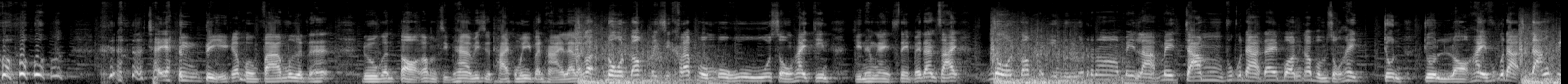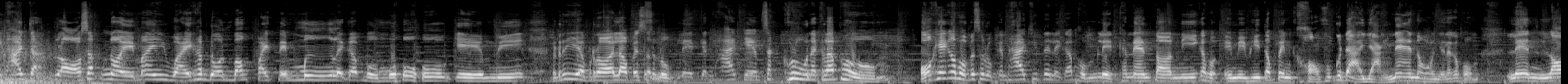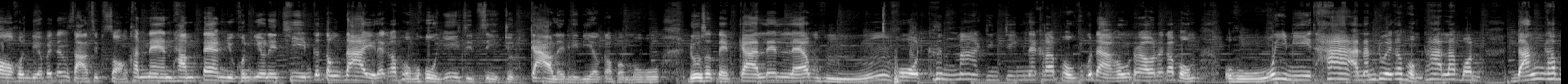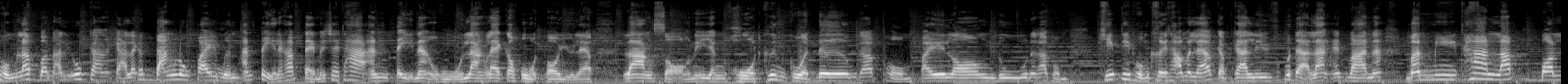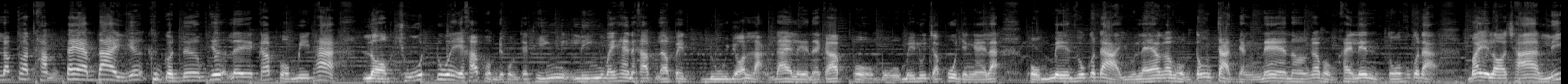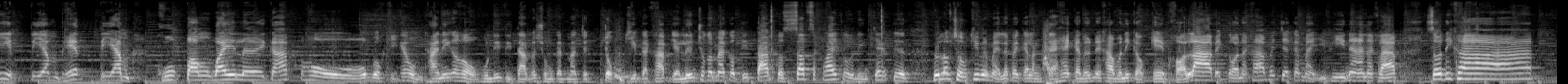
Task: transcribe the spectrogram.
ใช้อันติครับผมฟ้ามืดนะฮะ ดูกันต่อครับผม15 วิสุดท้ายคงไม่มีปัญหาแล้ว แล้วก็โดนบล็อกไปสิครับผม โอ้โห ส่งให้จิน จินทำไง สเตปไปด้านซ้าย โดนบล็อกไปอีกหนึ่งรอบ ไม่หลับไม่จำฟุกุดะได้บอลครับผมส่งให้จุน จุนหลอกให้ฟุกุดะดังปิดท้ายจะหล่อสักหน่อยไม่ไหวครับโดนบล็อกไปเต็มมือเลยครับผม โอ้โห เกมนี้ เรียบร้อยเราไปสรุปเลทกันท้ายเกมสักครู่นะครับผม โอเคครับผมมาสรุปกันท้ายคลิปได้เลยครับผมเลทคะแนนตอนนี้ครับผม MVP ต้องเป็นของฟุกุดะอย่างแน่นอนอยู่แล้วครับผมเล่นล่อคนเดียวไปตั้ง 32 คะแนนทำแต้มอยู่คนเดียวในทีมก็ต้องได้อยู่แล้วครับผมโอ้โห24.9 เลยทีเดียวครับผมโอ้โหดูสเต็ปการเล่นแล้วหือโหดขึ้นมากจริง ๆ นะครับผมฟุกุดะของเรานะครับผมโอ้โหมีท่าอันนั้นด้วยครับผมท่ารับบอลดังครับผมรับบอลอาริโอกลางอากาศแล้วก็ดังลงไปเหมือนอันติเลยครับแต่ไม่ใช่ท่าอันตินะโอ้โหล่างแรกก็โหดพออยู่แล้วล่างสองนี่ยังโหดขึ้นกว่าเดิมครับผมไปลองดูนะครับผมคลิปที่ผมเคยทำมาแล้วกับการรีวิวฟุกุดะล่างแอดวานนะ มันมีท่ารับบอลแล้วก็ทำแต้มได้เยอะขึ้นกว่าเดิมเยอะเลยครับผมมีท่าหลอกชูดด้วยครับผมเดี๋ยวผมจะทิ้งลิงก์ไว้ให้นะครับแล้วไปดูย้อนหลังได้เลยนะครับผมโอ้โหไม่รู้จะพูดยังไงละ ผมเมนฟุกดาอยู่แล้วครับผมต้องจัดอย่างแน่นอนครับผมใครเล่นตัวฟุกดาไม่รอช้ารีบเตรียมเพชรเตรียมคูปองไว้เลยครับโอ้โหโอเคครับผมท้ายนี้ก็ขอบคุณที่ติดตามรับชมกันมาจนจบคลิปนะครับอย่าลืมช่วยกันมากดติดตามกด subscribe กดกระดิ่งแจ้งเตือนเพื่อรับชมคลิปใหม่ๆและเป็นกำลังใจให้กันด้วยนะครับวันนี้เก่าเกมขอลาไปก่อนนะครับไว้เจอกันใหม่ EP หน้านะครับ สวัสดีครับ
